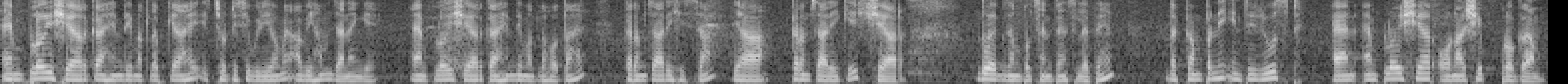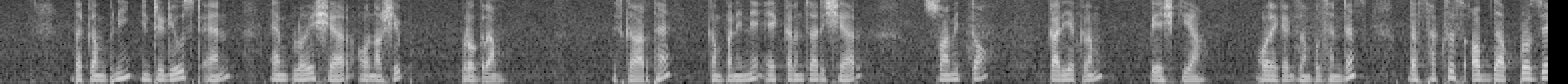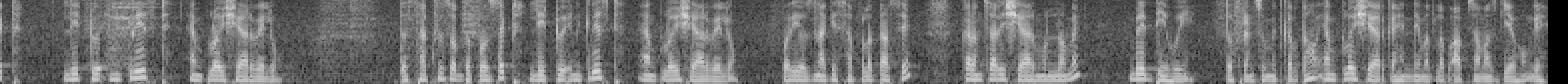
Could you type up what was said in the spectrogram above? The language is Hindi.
एम्प्लॉय शेयर का हिंदी मतलब क्या है? इस छोटी सी वीडियो में अभी हम जानेंगे। एम्प्लॉय शेयर का हिंदी मतलब होता है कर्मचारी हिस्सा या कर्मचारी की शेयर दो एग्ज़ाम्पल सेंटेंस लेते हैं। The company introduced an employee share ownership programme the company introduced an employee share ownership programme इसका अर्थ है कंपनी ने एक कर्मचारी शेयर स्वामित्व कार्यक्रम पेश किया। और एक example sentence the success of the project lead to increased employee share value the success of the project lead to increased employee share value परियोजना की सफलता से कर्मचारी शेयर मूल्यों में वृद्धि हुई। तो फ्रेंड्स उम्मीद करता हूँ एम्प्लॉय शेयर का हिंदी मतलब आप समझ गए होंगे।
